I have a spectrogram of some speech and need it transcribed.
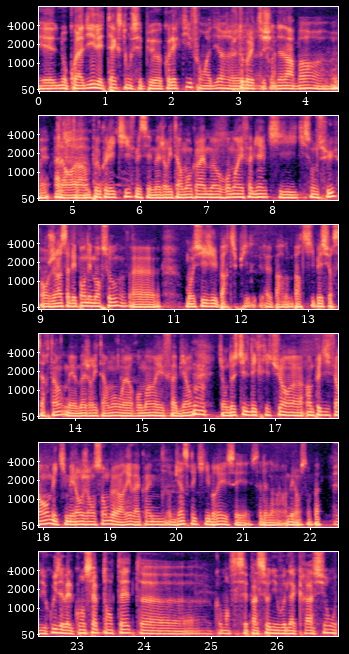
Et donc on l'a dit, les textes, donc c'est plus collectif, on va dire. Plutôt collectif. Chez Dan Arbor. Ouais. Alors un peu collectif, mais c'est majoritairement quand même Romain et Fabien qui, qui, sont dessus. En général, ça dépend des morceaux. Moi aussi, j'ai participé, euh, pardon, participé sur certains, mais majoritairement, ouais, Romain et Fabien, mm. qui ont deux styles d'écriture euh, un peu différents, mais qui mélangés ensemble arrivent à quand même bien se rééquilibrer et ça donne un, mélange sympa. Et du coup, ils avaient le concept en tête. Euh, comment ça s'est passé au niveau de la création?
